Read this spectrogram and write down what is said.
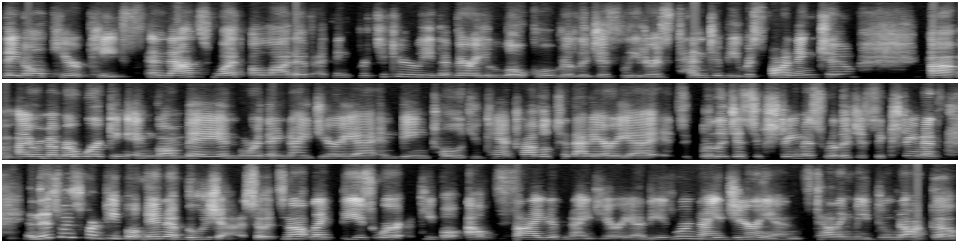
they don't hear peace. And that's what a lot of, I think, particularly the very local religious leaders tend to be responding to. Um, I remember working in Gombe in northern Nigeria and being told you can't travel to that area. It's religious extremists, religious extremists. And this was from people in Abuja. So it's not like these were people outside of Nigeria. These were Nigerians telling me, do not go.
